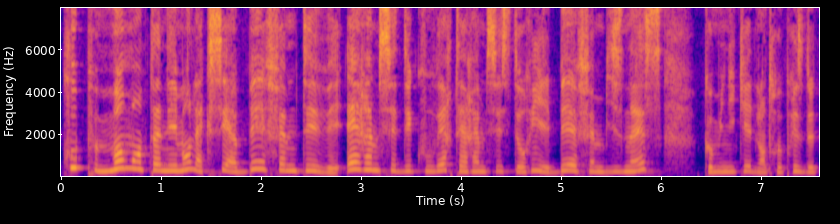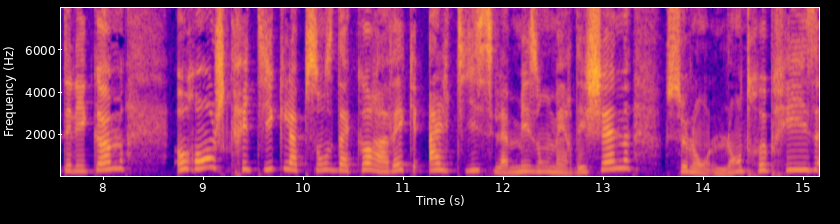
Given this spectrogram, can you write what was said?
coupe momentanément l'accès à BFM TV, RMC Découverte, RMC Story et BFM Business, communiqué de l'entreprise de télécom. Orange critique l'absence d'accord avec Altis, la maison mère des chaînes. Selon l'entreprise,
